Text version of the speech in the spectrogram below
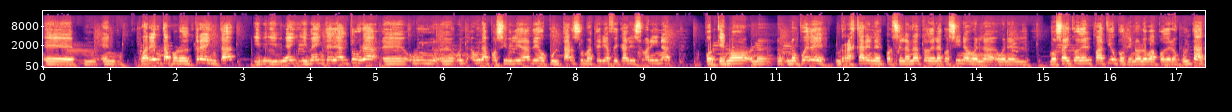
eh, en 40 por 30 y, 20 de altura eh, eh, una posibilidad de ocultar su materia fecal y su orina porque no, no, puede rascar en el porcelanato de la cocina o en, la, o en el mosaico del patio porque no lo va a poder ocultar.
